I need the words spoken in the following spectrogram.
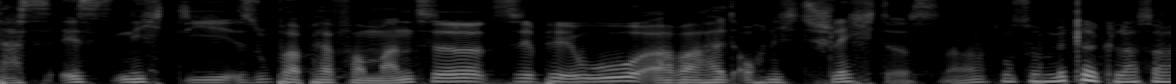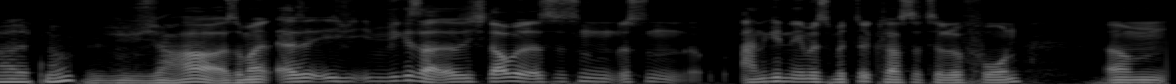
Das ist nicht die super performante CPU, aber halt auch nichts Schlechtes. Ne? So Mittelklasse halt, ne? Ja, also mein, also ich, wie gesagt, also ich glaube, es ist ein, ist ein angenehmes Mittelklasse-Telefon. Ähm,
